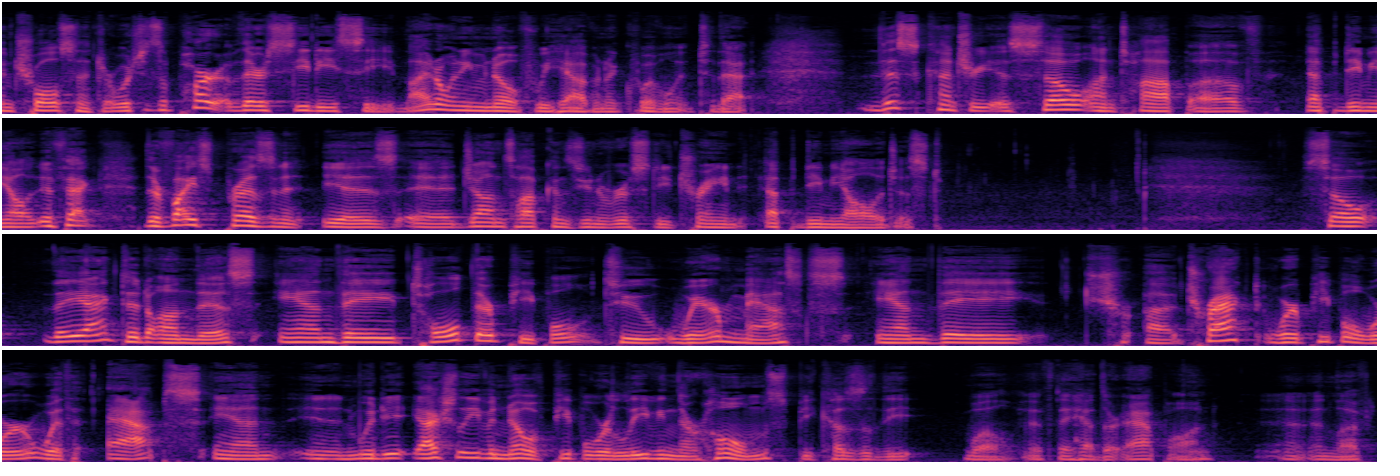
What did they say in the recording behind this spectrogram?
Control Center, which is a part of their CDC. I don't even know if we have an equivalent to that. This country is so on top of epidemiology. In fact, their vice president is a Johns Hopkins University trained epidemiologist. So they acted on this and they told their people to wear masks and they uh, tracked where people were with apps and, and would actually even know if people were leaving their homes because of the, well, if they had their app on and left.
